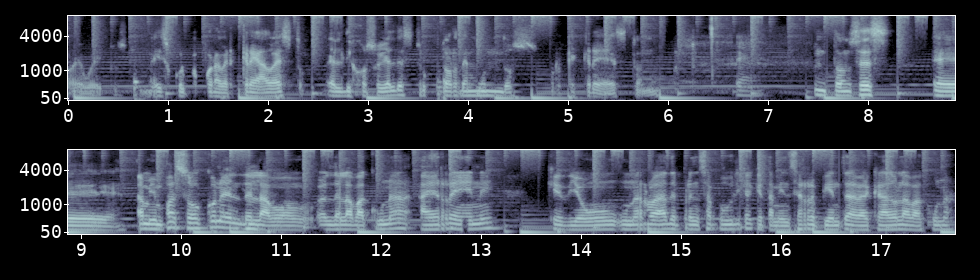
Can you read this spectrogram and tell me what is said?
oye, güey, pues una disculpa por haber creado esto. Él dijo, soy el destructor de mundos porque creé esto, ¿no? Entonces... Eh, También pasó con el de, la, el de la vacuna ARN que dio una rueda de prensa pública que también se arrepiente de haber creado la vacuna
